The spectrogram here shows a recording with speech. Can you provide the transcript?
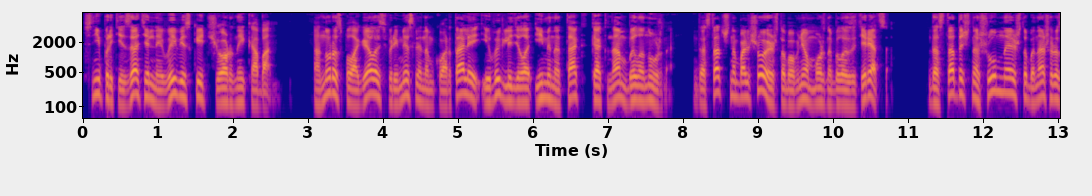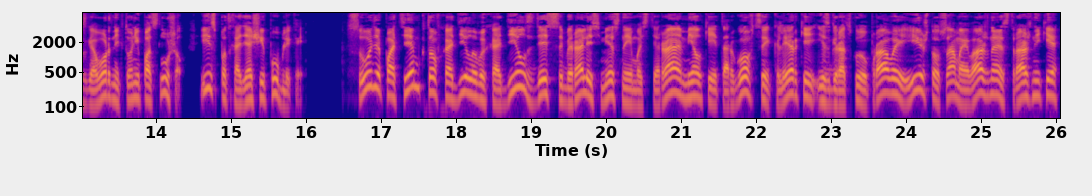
с непритязательной вывеской «Черный кабан». Оно располагалось в ремесленном квартале и выглядело именно так, как нам было нужно. Достаточно большое, чтобы в нем можно было затеряться. Достаточно шумное, чтобы наш разговор никто не подслушал, и с подходящей публикой. Судя по тем, кто входил и выходил, здесь собирались местные мастера, мелкие торговцы, клерки из городской управы и, что самое важное, стражники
